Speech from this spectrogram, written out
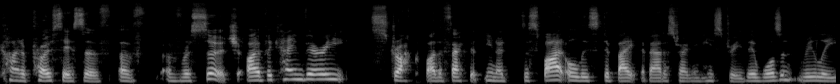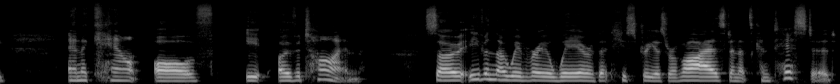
kind of process of, of, of research i became very struck by the fact that you know despite all this debate about australian history there wasn't really an account of it over time so even though we're very aware that history is revised and it's contested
